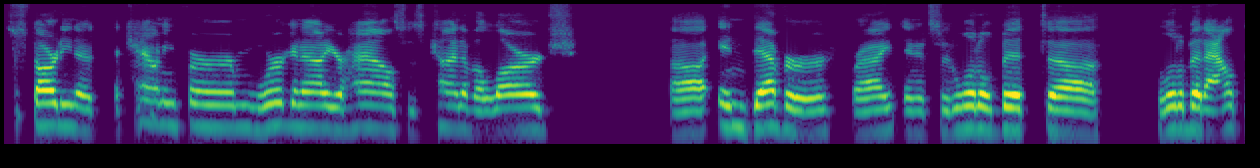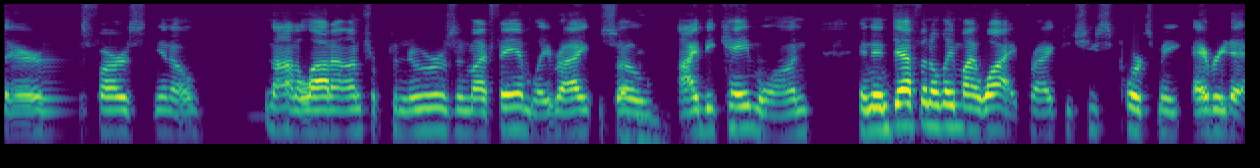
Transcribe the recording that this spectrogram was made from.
starting an accounting firm, working out of your house is kind of a large uh, endeavor, right? And it's a little bit, uh, a little bit out there as far as you know, not a lot of entrepreneurs in my family, right? So mm-hmm. I became one. And then definitely my wife, right? Because she supports me every day,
